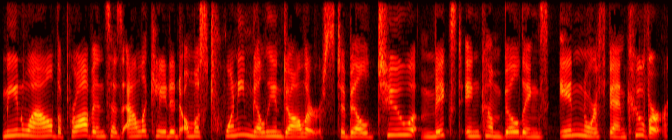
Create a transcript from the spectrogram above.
Meanwhile, the province has allocated almost $20 million to build two mixed income buildings in North Vancouver.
